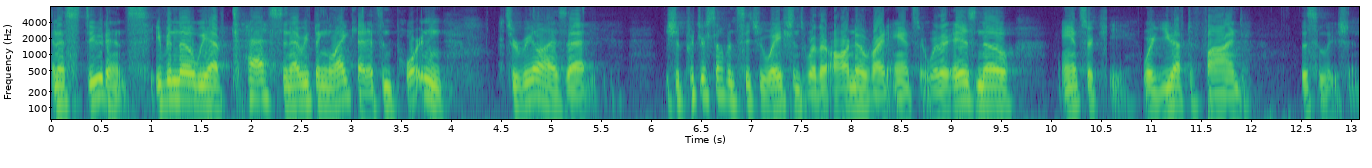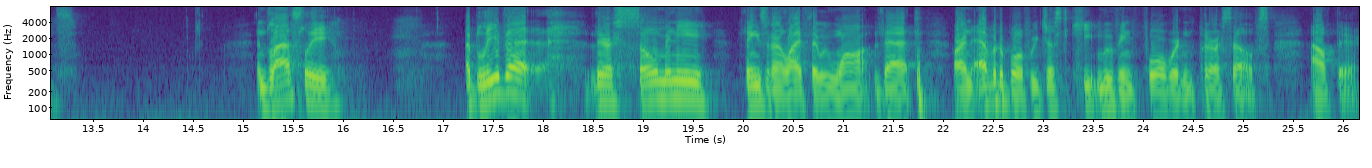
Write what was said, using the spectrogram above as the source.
And as students, even though we have tests and everything like that, it's important to realize that you should put yourself in situations where there are no right answer, where there is no answer key, where you have to find the solutions. And lastly, I believe that there are so many things in our life that we want that are inevitable if we just keep moving forward and put ourselves out there.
